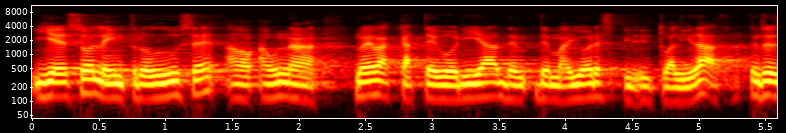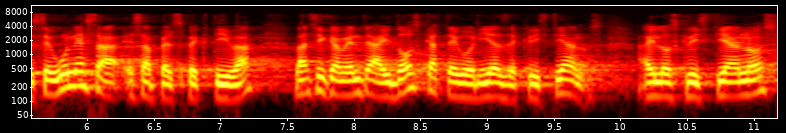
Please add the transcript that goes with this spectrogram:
y eso le introduce a, una nueva categoría de, mayor espiritualidad. Entonces, según esa, esa, perspectiva, básicamente hay dos categorías de cristianos. Hay los cristianos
